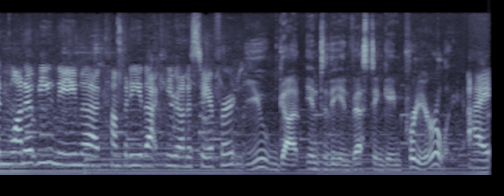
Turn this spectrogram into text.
Can one of you name a company that came out of Stanford? You got into the investing game pretty early. I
